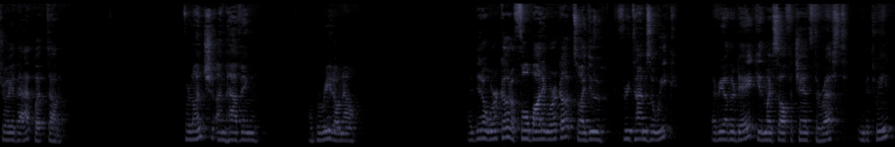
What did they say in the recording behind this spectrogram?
show you that, but um, for lunch I'm having a burrito now. I did a workout, a full body workout, so I do three times a week, every other day, give myself a chance to rest in between,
